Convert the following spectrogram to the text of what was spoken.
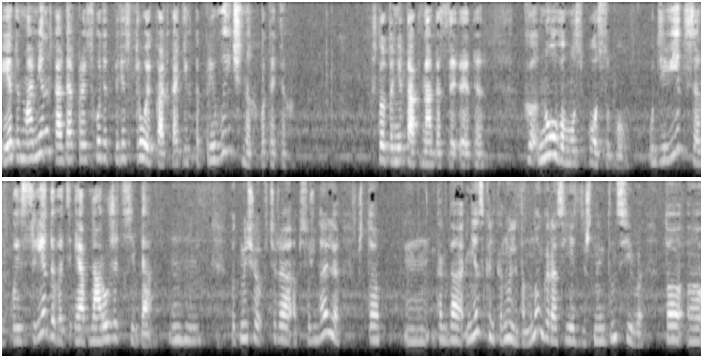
И этот момент, когда происходит перестройка от каких-то привычных вот этих, что-то не так надо, это, к новому способу удивиться, поисследовать и обнаружить себя. Угу. Вот мы еще вчера обсуждали, что когда несколько, ну или там много раз ездишь на интенсивы, то э,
